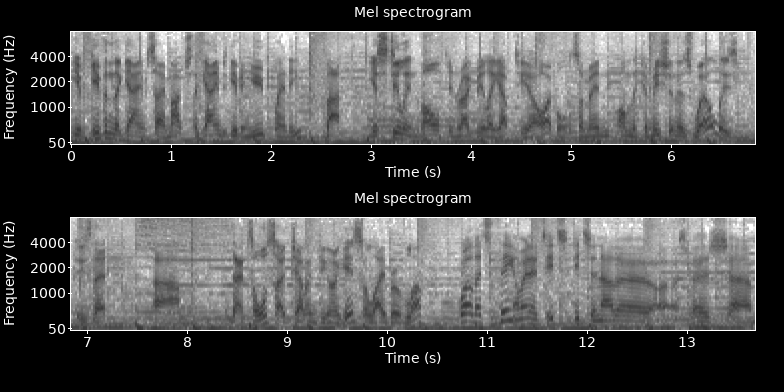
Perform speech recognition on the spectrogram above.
You've given the game so much, the game's given you plenty, but you're still involved in rugby league up to your eyeballs. I mean, on the commission as well, is is that um, that's also challenging, I guess, a labour of love. Well, that's the thing. I mean, it's it's, it's another, I suppose, um,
